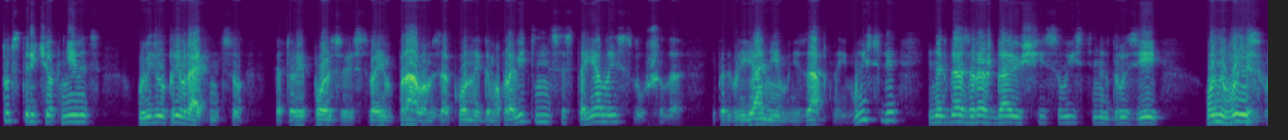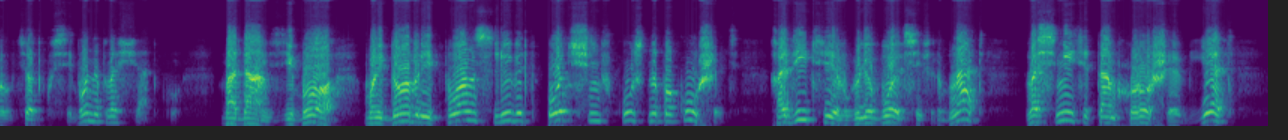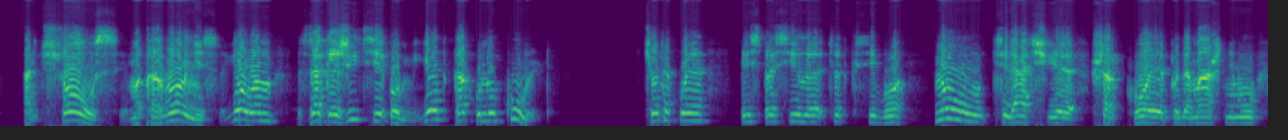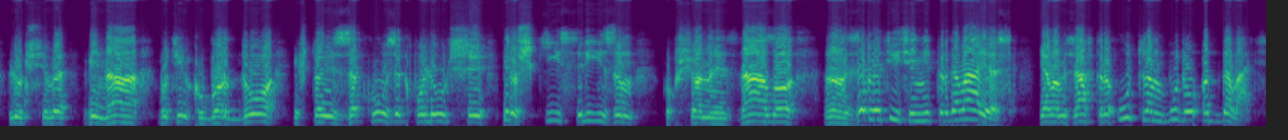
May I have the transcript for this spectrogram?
Тут старичок-немец увидел привратницу, которая, пользуясь своим правом законной домоправительницы, стояла и слушала, и под влиянием внезапной мысли, иногда зарождающейся у истинных друзей, он вызвал тетку Сибо на площадку. «Мадам Зибо, мой добрый Понс любит очень вкусно покушать. Ходите в голубой циферблат, возьмите там хороший обед, анчоусы, макарони с льевом, закажите обед, как у Люкуль». «Что такое?» — переспросила тетка Сибо. Ну, телячье, шаркое по-домашнему, лучшего вина, бутылку бордо, и что из закусок получше, пирожки с ризом, копченое зало. Э, заплатите, не торговаясь, я вам завтра утром буду отдавать.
